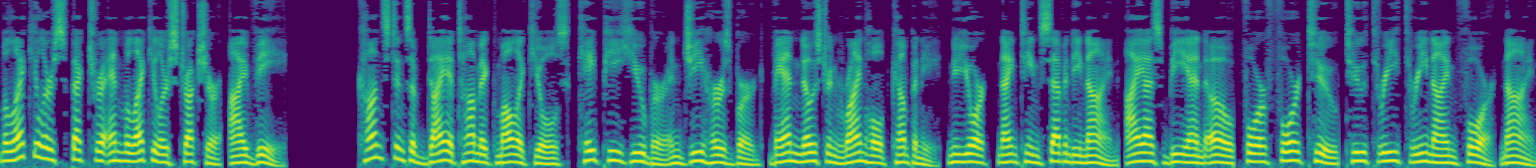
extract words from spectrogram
Molecular spectra and molecular structure, IV Constants of diatomic molecules, K. P. Huber and G. Herzberg, Van Nostrand Reinhold Company, New York, 1979, ISBN 0-442-23394-9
